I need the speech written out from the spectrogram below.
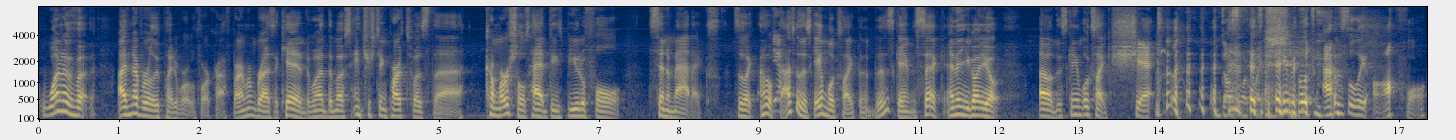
one of uh, I've never really played World of Warcraft, but I remember as a kid one of the most interesting parts was the commercials had these beautiful cinematics. So it's like, oh, if Yeah. that's what this game looks like, then this game is sick. And then you go and you go, oh, this game looks like shit. It does look like this game looks absolutely awful.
